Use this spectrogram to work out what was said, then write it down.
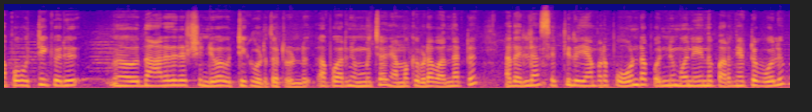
അപ്പോൾ ഒറ്റയ്ക്കൊരു നാലര ലക്ഷം രൂപ ഒറ്റയ്ക്ക് കൊടുത്തിട്ടുണ്ട്. അപ്പോൾ പറഞ്ഞു ഉമ്മച്ച നമുക്ക് ഇവിടെ വന്നിട്ട് അതെല്ലാം സെറ്റിൽ ചെയ്യാൻ പറ പോണ്ട പൊന്നു മോനെ എന്ന് പറഞ്ഞിട്ട് പോലും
